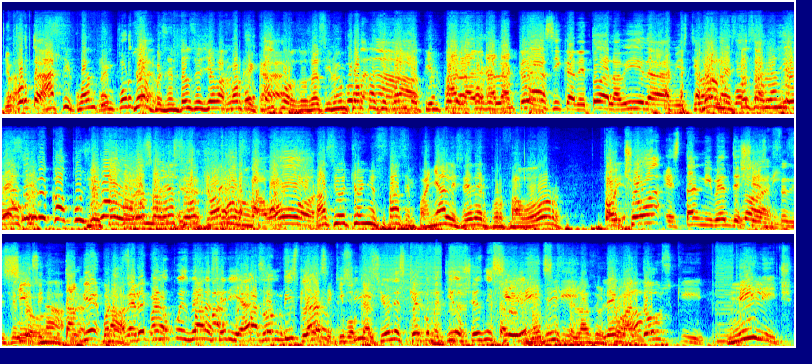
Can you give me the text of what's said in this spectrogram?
No importa. ¿Hace cuánto? No importa. No, pues entonces lleva No Jorge importa. Campos. O sea, si no, importa hace cuánto tiempo A lleva la, Jorge a la Campos. clásica de toda la vida, mi estimado. No, me estás Laporta. hablando de hace, Jorge Campos, me estás hablando de hace ocho años. Por favor. Hace ocho años estabas en pañales, Eder, por favor. Ochoa está al nivel de No, Chesney. estás Sí o sí. No. También, bueno, No. a ver, que no puedes ver la serie A. pa- No han visto claro las sí. equivocaciones que ha cometido Chesney. Zielinski? Lewandowski, Milic.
